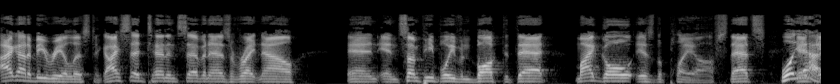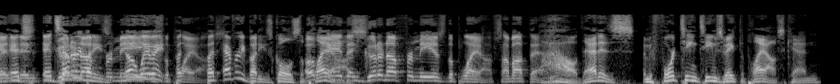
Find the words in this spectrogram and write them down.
I got to be realistic. I said 10 and 7 as of right now, and and some people even balked at that. My goal is the playoffs. That's Well, yeah, and- and- it's and it's good enough everybody's. for me no, wait, is wait, the but, playoffs. but everybody's goal is the playoffs. okay, then good enough for me is the playoffs. How about that? Wow, that is. I mean, fourteen teams make the playoffs. Ken,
